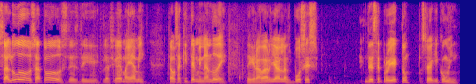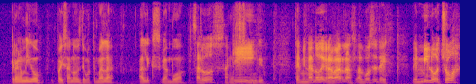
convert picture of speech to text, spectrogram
Saludos a todos desde la ciudad de Miami. Estamos aquí terminando de, de grabar ya las voces de este proyecto. Estoy aquí con mi gran amigo paisano desde Guatemala, Alex Gamboa. Saludos, este aquí estudio. terminando de grabar las, las voces de, de Milo Ochoa.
